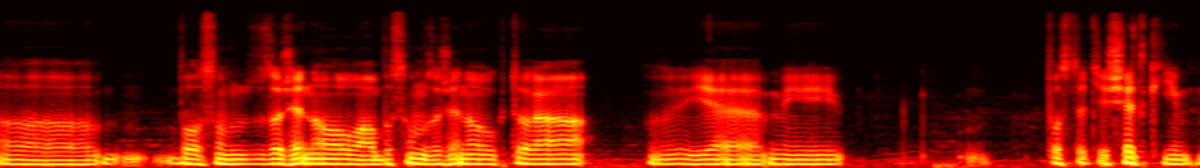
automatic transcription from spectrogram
bol som so ženou, alebo som so ženou, ktorá je mi v podstate všetkým,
